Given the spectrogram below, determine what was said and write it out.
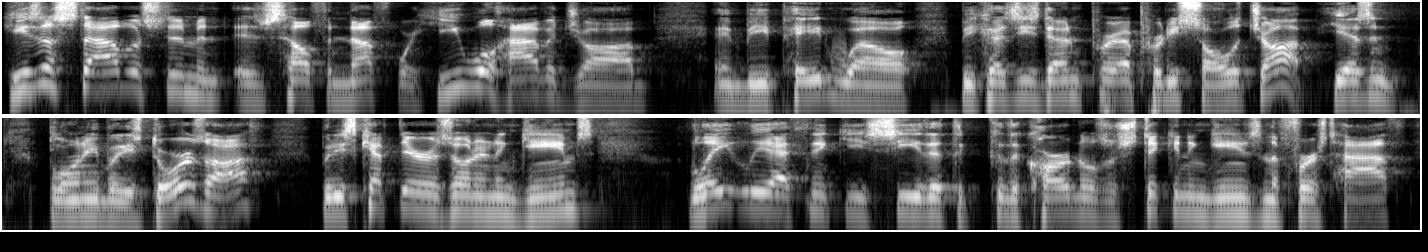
He's established himself enough where he will have a job and be paid well because he's done a pretty solid job. He hasn't blown anybody's doors off, but he's kept Arizona in games. Lately, I think you see that the, the, Cardinals are sticking in games in the first half,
